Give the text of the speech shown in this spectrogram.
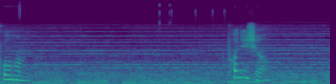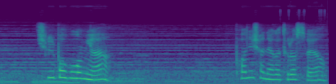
보험. 퍼니셔. 실버 보험이야. 퍼니셔 내가 들었어요.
